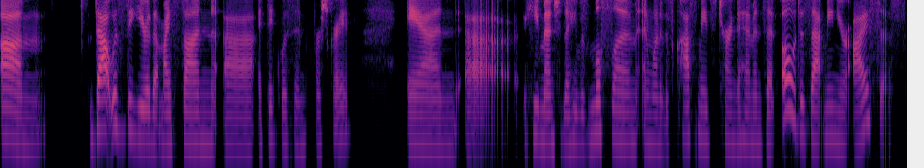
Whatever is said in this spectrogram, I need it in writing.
um, that was the year that my son uh, i think was in first grade and uh, he mentioned that he was Muslim, and one of his classmates turned to him and said, "Oh, does that mean you're ISIS?"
